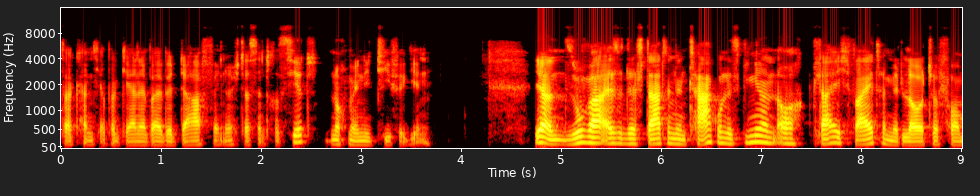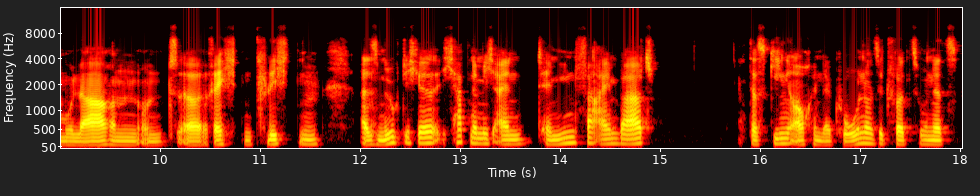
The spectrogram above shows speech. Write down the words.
da kann ich aber gerne bei Bedarf, wenn euch das interessiert, noch mal in die Tiefe gehen. Ja, so war also der Start in den Tag und es ging dann auch gleich weiter mit lauter Formularen und, äh, Rechten, Pflichten, alles Mögliche. Ich habe nämlich einen Termin vereinbart. Das ging auch in der Corona-Situation jetzt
